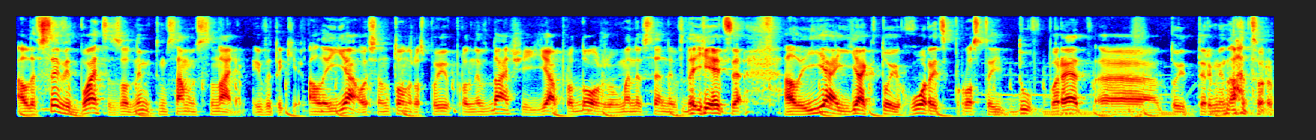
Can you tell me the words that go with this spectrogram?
але все відбувається за одним тим самим сценарієм. І ви такі, але я, ось Антон розповів про невдачі, я продовжую, в мене все не вдається. Але я, як той горець, просто йду вперед, е, той термінатор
